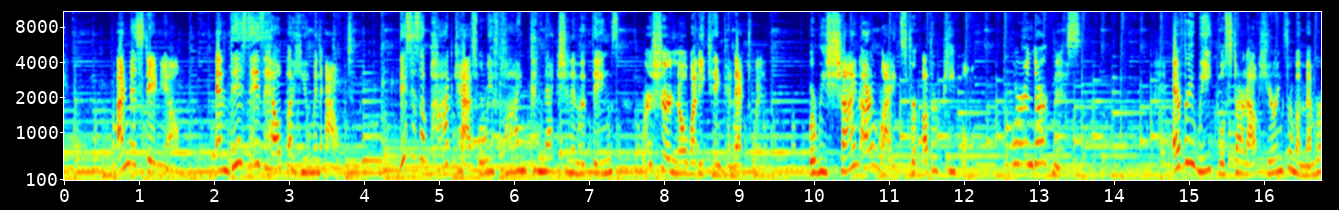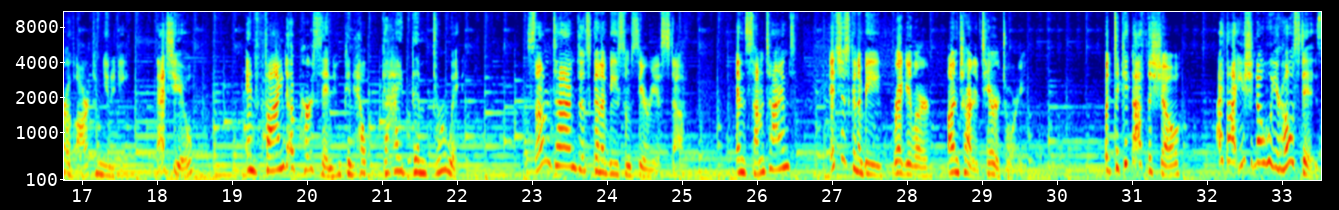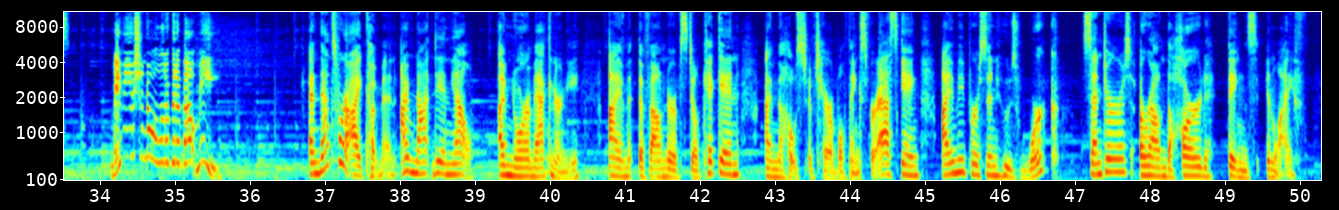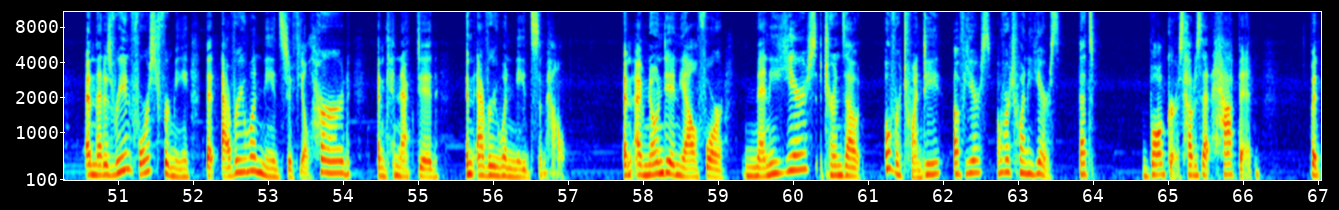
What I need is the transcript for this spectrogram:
I'm Miss Danielle, and this is Help a Human Out. This is a podcast where we find connection in the things we're sure nobody can connect with, where we shine our lights for other people are in darkness. Every week, we'll start out hearing from a member of our community. That's you. And find a person who can help guide them through it. Sometimes it's going to be some serious stuff. And sometimes it's just going to be regular, uncharted territory. But to kick off the show, I thought you should know who your host is. Maybe you should know a little bit about me. And that's where I come in. I'm not Danielle. I'm Nora McInerney. I'm the founder of Still Kickin'. I'm the host of Terrible Thanks for Asking. I'm a person whose work centers around the hard things in life. And that is reinforced for me that everyone needs to feel heard and connected, and everyone needs some help. And I've known Danielle for many years. It turns out over 20 of years, over 20 years. That's bonkers. How does that happen? But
